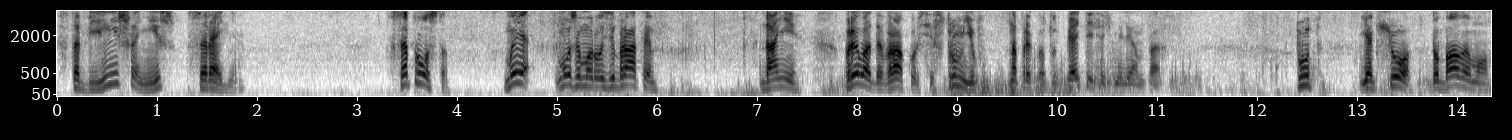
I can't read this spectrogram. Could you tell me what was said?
стабільніша, ніж середня. Все просто. Ми можемо розібрати дані прилади в ракурсі струмів. Наприклад, тут 5000 мА. Тут, якщо додамо,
